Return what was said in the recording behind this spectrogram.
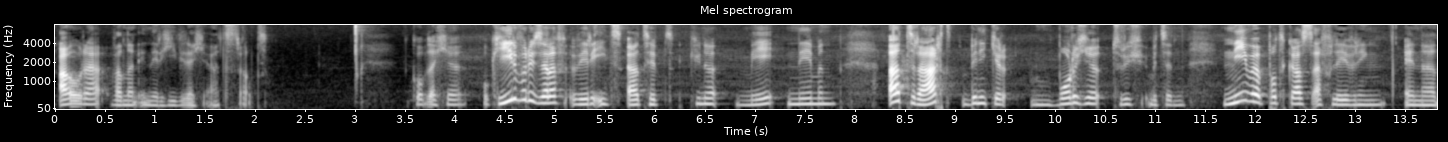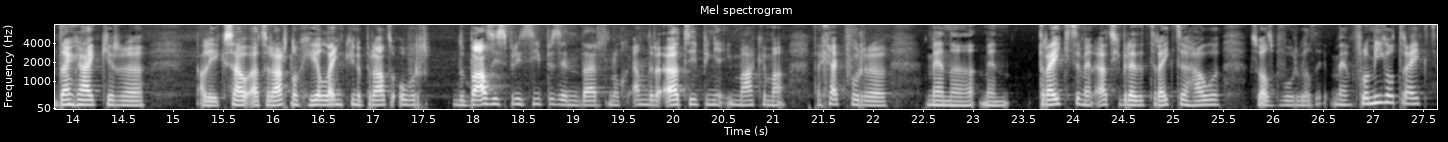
aura, van de energie die dat je uitstraalt. Ik hoop dat je ook hier voor jezelf weer iets uit hebt kunnen meenemen. Uiteraard ben ik er morgen terug met een nieuwe podcastaflevering. En uh, dan ga ik er. Uh, ik zou uiteraard nog heel lang kunnen praten over de basisprincipes en daar nog andere uittypingen in maken. Maar dat ga ik voor uh, mijn, mijn trajecten, mijn uitgebreide trajecten houden. Zoals bijvoorbeeld mijn Flamingo-traject,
